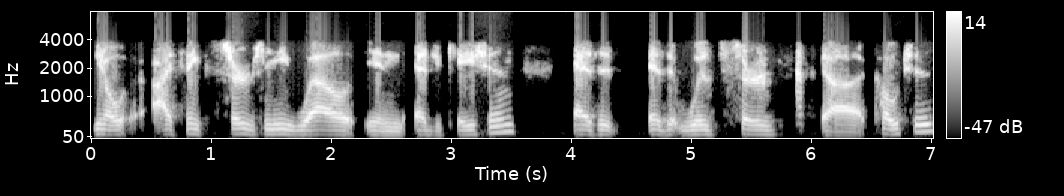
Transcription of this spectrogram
you know, I think serves me well in education, as it as it would serve uh, coaches.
